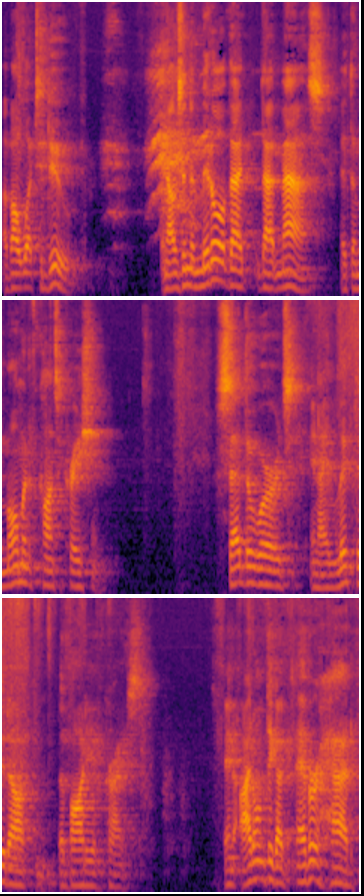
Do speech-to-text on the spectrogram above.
about what to do. And I was in the middle of that, that Mass at the moment of consecration, said the words, and I lifted up the body of Christ. And I don't think I've ever had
